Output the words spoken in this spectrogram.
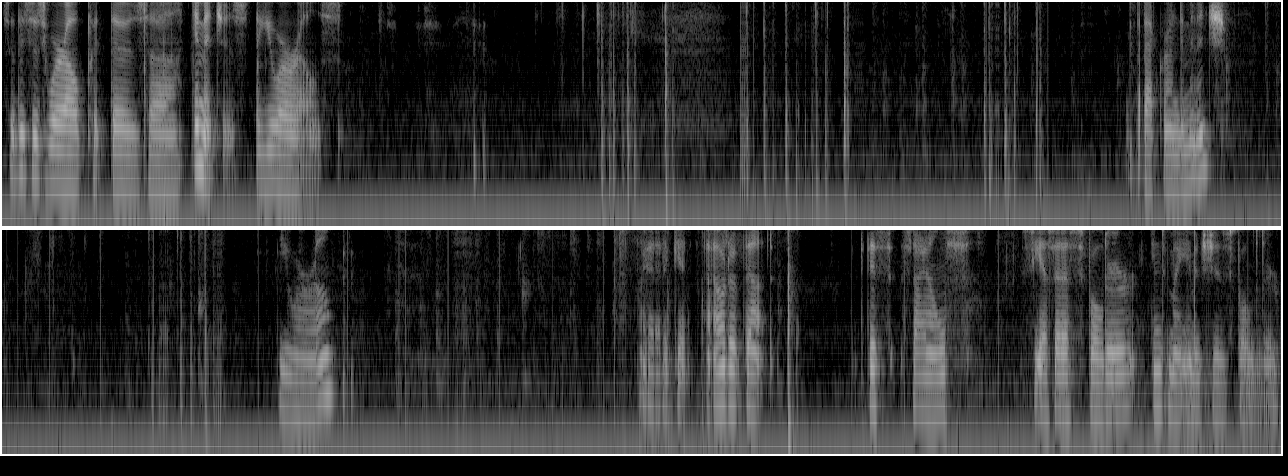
So this is where I'll put those uh, images, the URLs. Background image. URL. I gotta get out of that this styles CSS folder into my images folder.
